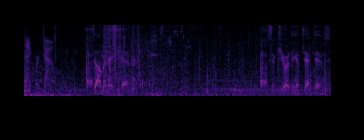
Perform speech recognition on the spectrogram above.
Sniper down. Domination. Secure the objectives.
